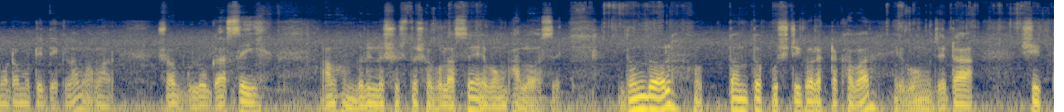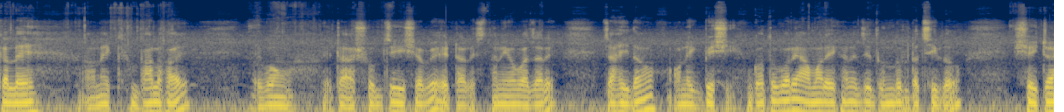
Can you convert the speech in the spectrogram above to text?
মোটামুটি দেখলাম, আমার সবগুলো গাছেই আলহামদুলিল্লাহ সুস্থ সবল আছে এবং ভালো আছে। ধুন্দল অত্যন্ত পুষ্টিকর একটা খাবার এবং যেটা শীতকালে অনেক ভালো হয় এবং এটা সবজি হিসাবে এটার স্থানীয় বাজারে চাহিদাও অনেক বেশি। গতবারে আমার এখানে যে ধুন্দলটা ছিল সেইটা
